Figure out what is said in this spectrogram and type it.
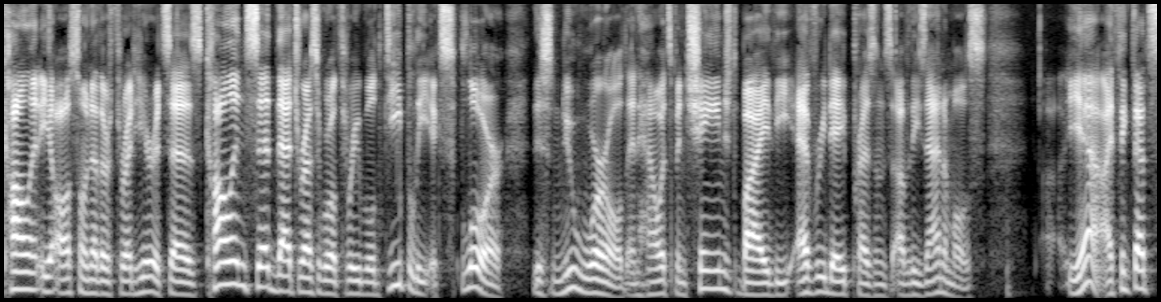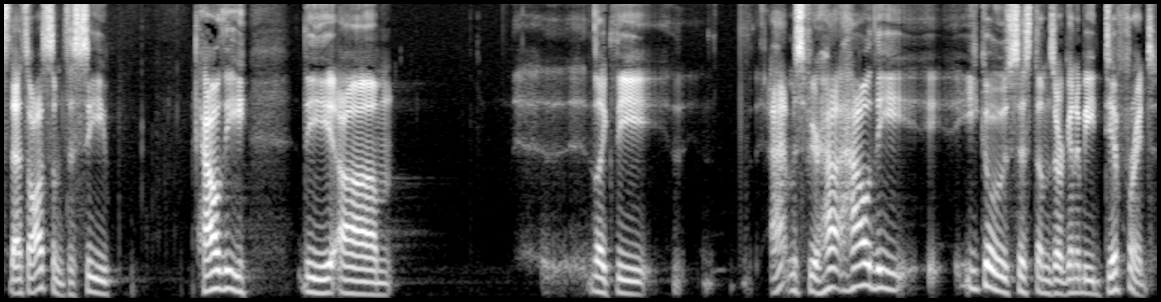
Colin, also another thread here. It says Colin said that Jurassic World 3 will deeply explore this new world and how it's been changed by the everyday presence of these animals yeah, I think that's that's awesome to see how the the um like the atmosphere how how the ecosystems are going to be different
